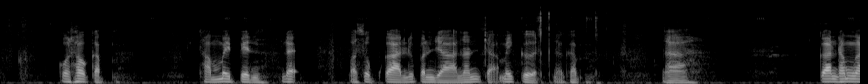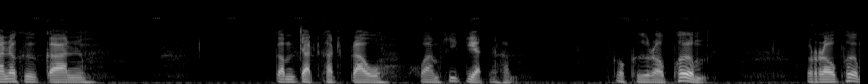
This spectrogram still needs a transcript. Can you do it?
ำก็เท่ากับทำไม่เป็นและประสบการณ์หรือปัญญานั้นจะไม่เกิดนะครับนะ การทำงานก็คือการกำจัดขัดเกลาความขี้เกียจนะครับ ก็คือเราเพิ่ม เราเพิ่ม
